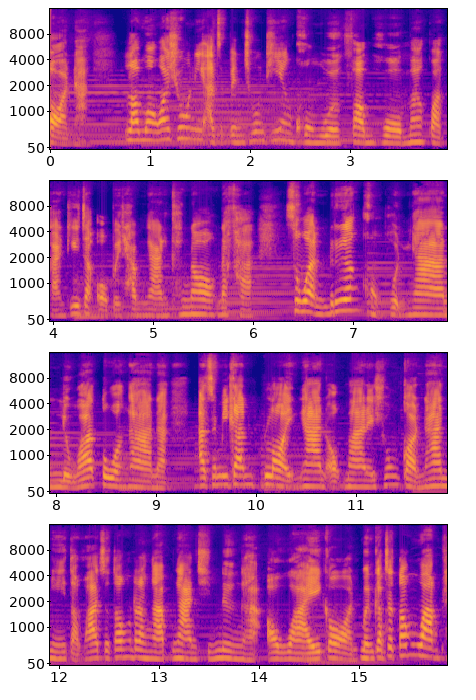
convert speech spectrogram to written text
ก่อนอะ เรามองว่าช่วงนี้อาจจะเป็นช่วงที่ยังคง work from home มากกว่าการที่จะออกไปทำงานข้างนอกนะคะ ส่วนเรื่องของผลงานหรือว่าตัวงานอะอาจจะมีการปล่อยงานออกมาในช่วงก่อนหน้านี้ แต่ว่าจะต้องระงับงานชิ้นหนึ่งอะเอาไว้ก่อน เหมือนกับจะต้องวางแผ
